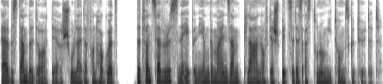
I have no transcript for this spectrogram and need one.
Albus Dumbledore, der Schulleiter von Hogwarts, wird von Severus Snape in ihrem gemeinsamen Plan auf der Spitze des Astronomieturms getötet.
